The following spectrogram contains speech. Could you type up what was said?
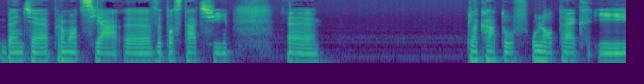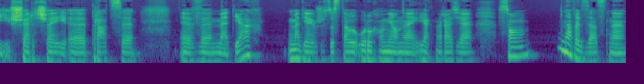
będzie promocja w postaci plakatów, ulotek i szerszej y, pracy w mediach. Media już zostały uruchomione, jak na razie są nawet zacne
